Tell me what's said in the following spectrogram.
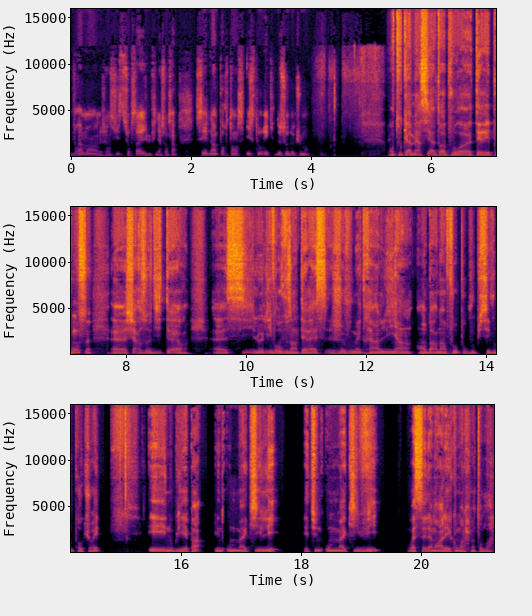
vraiment, hein, j'insiste sur ça et je vais finir sur ça, c'est l'importance historique de ce document. En tout cas, merci à toi pour euh, tes réponses. Euh, chers auditeurs, euh, si le livre vous intéresse, je vous mettrai un lien en barre d'infos pour que vous puissiez vous le procurer. Et n'oubliez pas, une umma qui lit est une umma qui vit. Wassalamu alaikum wa rahmatullah.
